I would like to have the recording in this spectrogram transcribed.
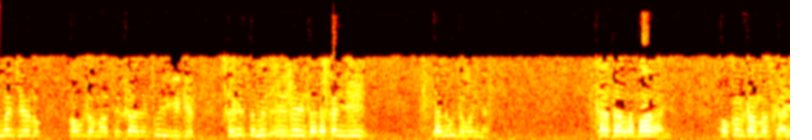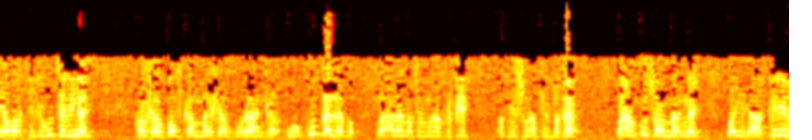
uma jeedo قوله ما تقال الجري جه سرست من عيني سلقيه قالوا دوينا كاس الله باراي وكل كان مسكعي وقت لجوت بيني كل كان قف كان مركا قرآن كا وكلبه وعلامة المنافقين. وفي سورة البقر وحنقصه مرني وإذا قيل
